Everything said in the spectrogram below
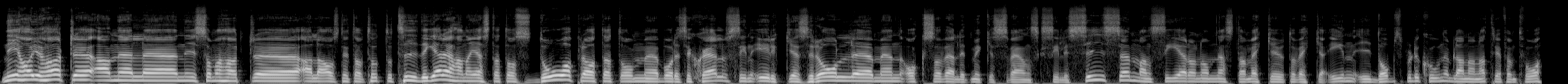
Ni har ju hört eh, Anel, eh, ni som har hört eh, alla avsnitt av Toto tidigare, han har gästat oss då, pratat om eh, både sig själv, sin yrkesroll, eh, men också väldigt mycket svensk silly season. Man ser honom nästan vecka ut och vecka in i Dobbs produktioner, bland annat 352,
